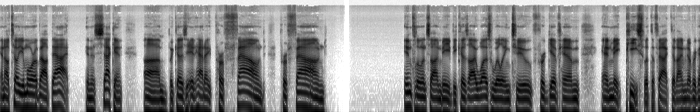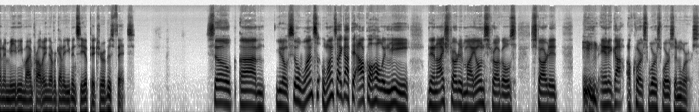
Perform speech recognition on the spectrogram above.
and I'll tell you more about that in a second, um, because it had a profound, profound influence on me because I was willing to forgive him and make peace with the fact that I'm never going to meet him. I'm probably never going to even see a picture of his face. So, um, you know, so once once I got the alcohol in me, then I started my own struggles. Started, and it got, of course, worse, worse, and worse.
